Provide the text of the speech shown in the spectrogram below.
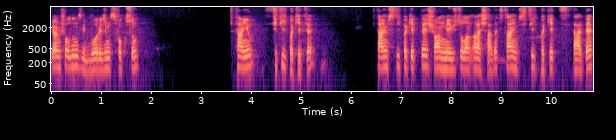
Görmüş olduğunuz gibi bu aracımız Focus'un Titanium Steel paketi. Titanium Steel pakette şu an mevcut olan araçlarda Titanium Steel paketlerde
